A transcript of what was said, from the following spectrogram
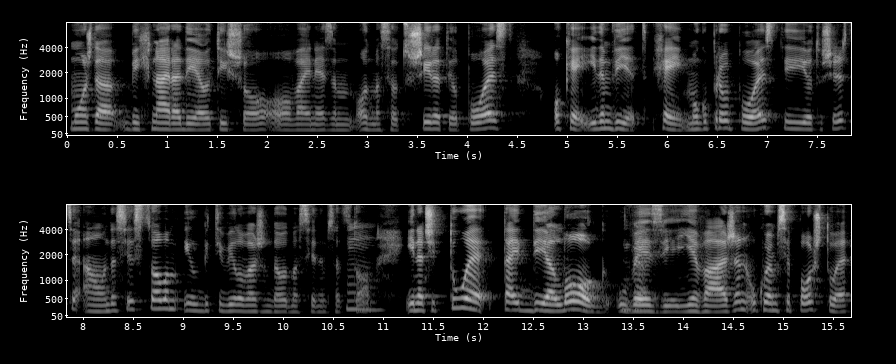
možda bih najradije otišao, ovaj, ne znam, odmah se otuširati ili pojest, ok, idem vidjet, hej, mogu prvo pojesti i otuširati se, a onda sjest s tobom ili bi ti bilo važno da odmah sjednem sad s tobom. Mm. I znači tu je taj dijalog u Da. vezi je važan u kojem se poštuje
